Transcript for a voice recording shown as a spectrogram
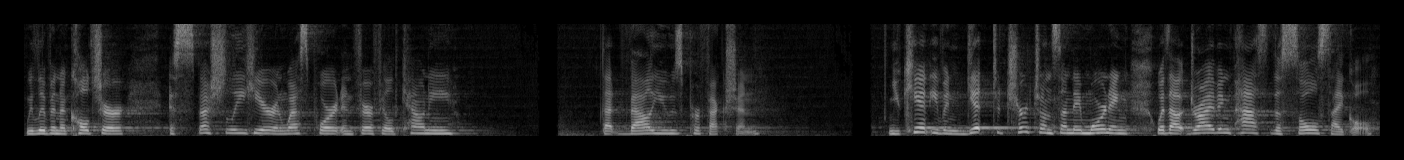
We live in a culture, especially here in Westport and Fairfield County, that values perfection. You can't even get to church on Sunday morning without driving past the Soul Cycle,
